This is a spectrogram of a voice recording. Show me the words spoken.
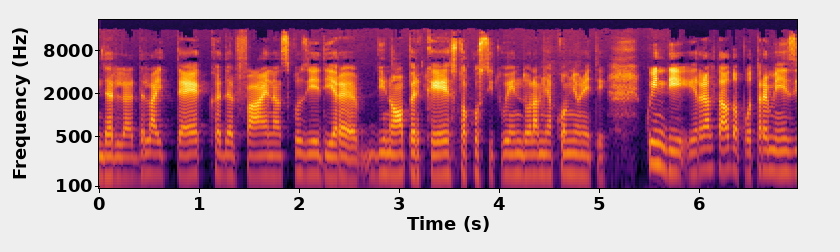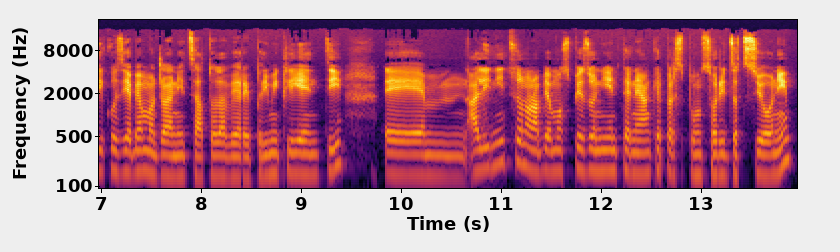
del, dell'high tech, del finance, così e dire di no perché sto costituendo la mia community. Quindi in realtà dopo tre mesi così abbiamo già iniziato ad avere i primi clienti. E, um, all'inizio non abbiamo speso niente neanche per sponsorizzazioni,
